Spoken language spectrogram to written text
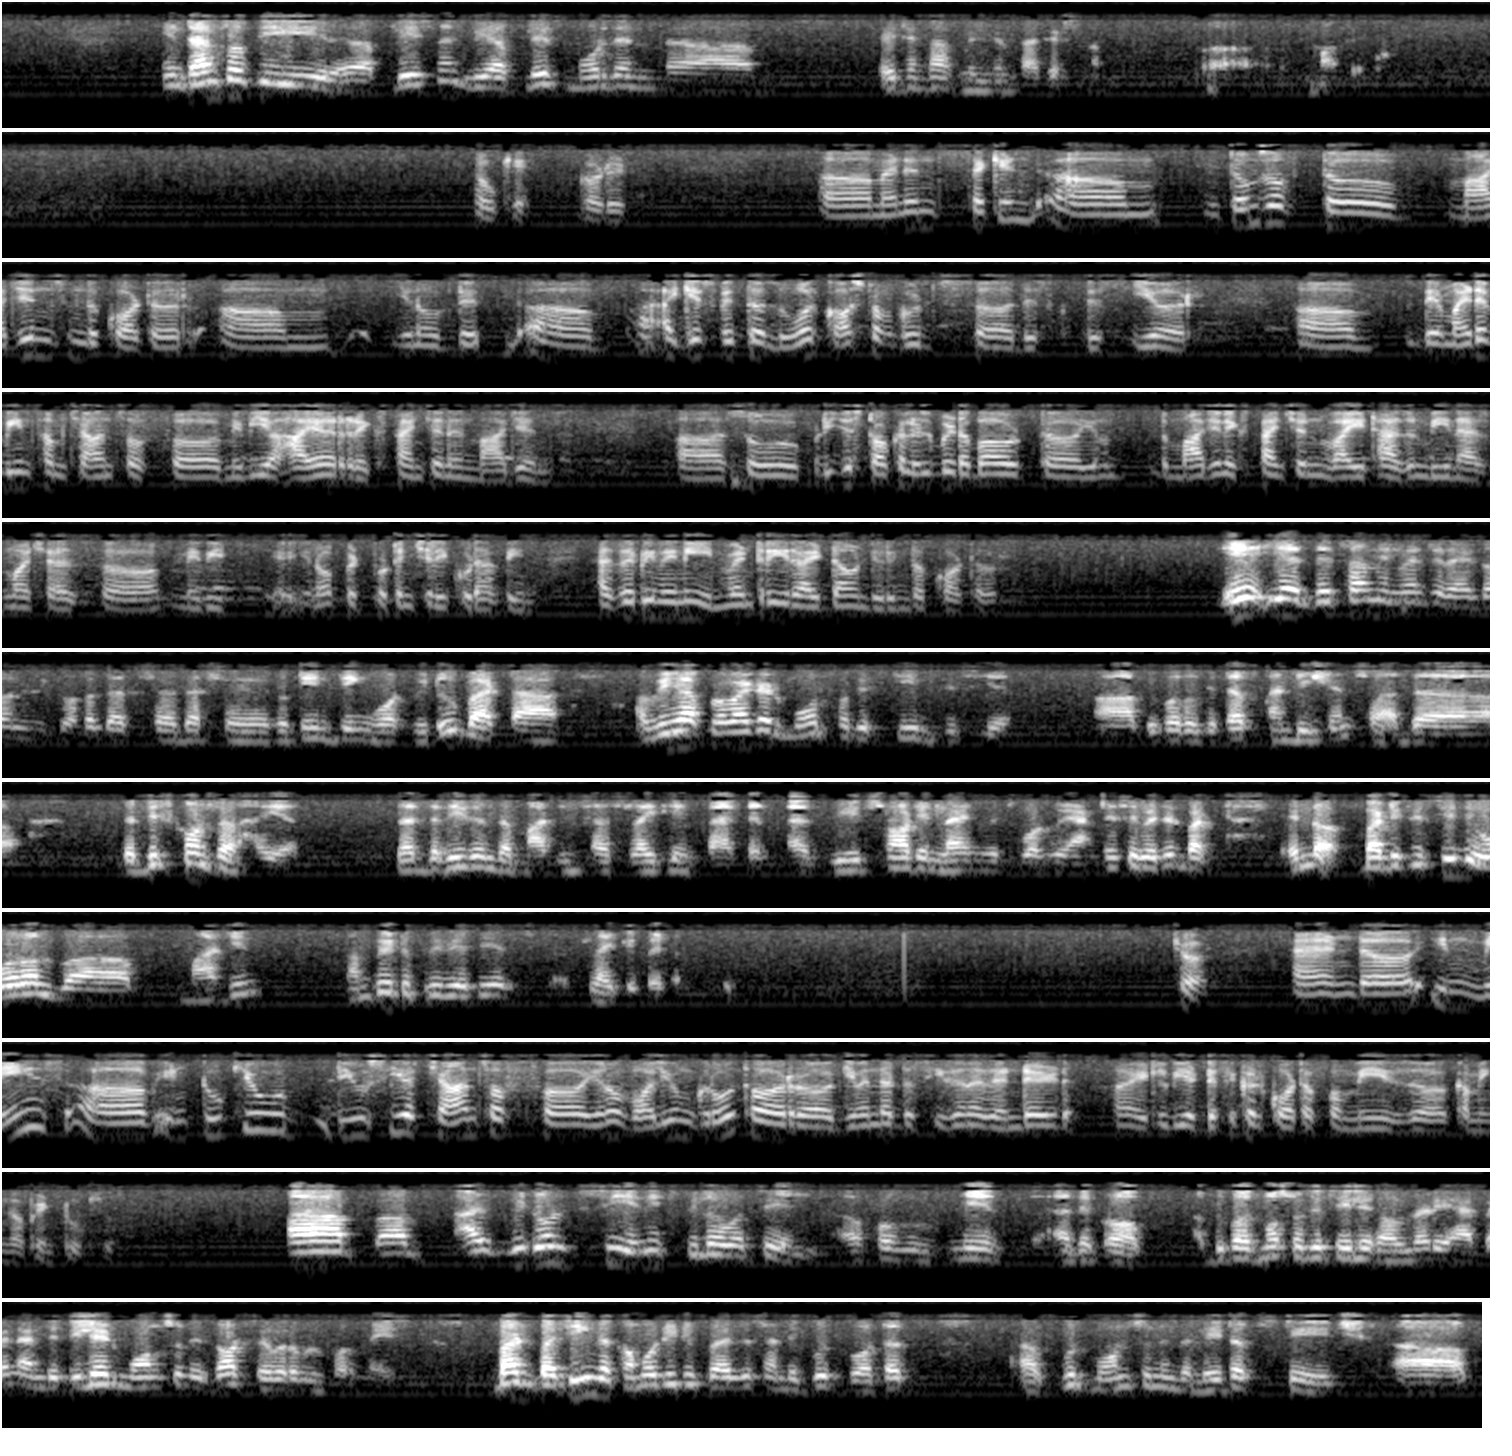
In terms of the uh, placement, we have placed more than uh, 8.5 million packets now. Uh, market. Okay, got it. Um, and then second, um, in terms of the margins in the quarter, um, you know, the, uh, I guess with the lower cost of goods uh, this this year, um, there might have been some chance of uh, maybe a higher expansion in margins. Uh, so could you just talk a little bit about uh, you know the margin expansion, why it hasn't been as much as uh, maybe you know it potentially could have been? Has there been any inventory write down during the quarter? Yeah, yeah there's some inventory write down in the quarter. That's uh, that's a routine thing what we do, but. Uh, we have provided more for the scheme this year uh, because of the tough conditions. Uh, the the discounts are higher. That's the reason the margins are slightly impacted. As we, it's not in line with what we anticipated, but in the, but if you see the overall uh, margin compared to previous years, slightly better. Sure. And uh, in maize, uh, in 2Q, do you see a chance of uh, you know volume growth, or uh, given that the season has ended, uh, it will be a difficult quarter for maize uh, coming up in 2Q? Uh, uh, I, we don't see any spillover sale uh, from maize as a crop because most of the sale has already happened and the delayed monsoon is not favorable for maize. But by seeing the commodity prices and the good water, uh, good monsoon in the later stage, uh,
